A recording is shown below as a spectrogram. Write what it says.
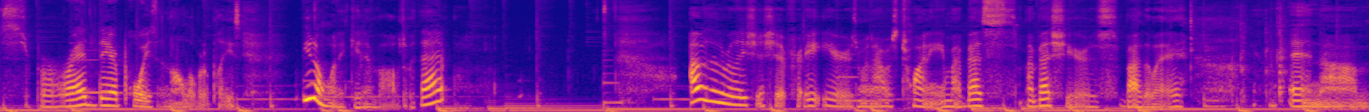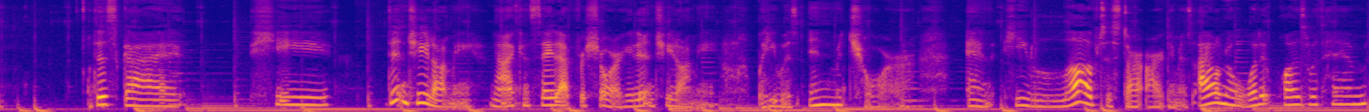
spread their poison all over the place. You don't want to get involved with that. I was in a relationship for eight years when I was 20, my best my best years, by the way. And um, this guy, he didn't cheat on me. Now I can say that for sure. He didn't cheat on me, but he was immature and he loved to start arguments. I don't know what it was with him.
